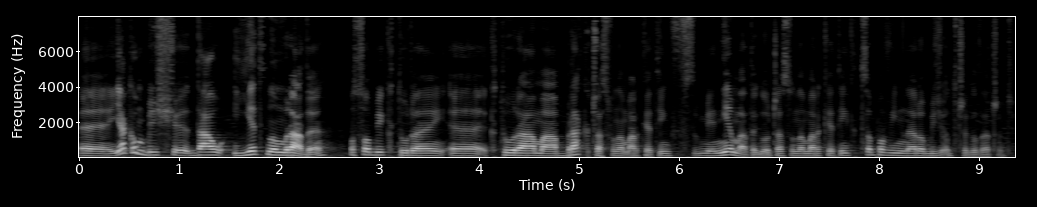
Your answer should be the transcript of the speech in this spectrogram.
e, jaką byś dał jedną radę osobie, której, e, która ma brak czasu na marketing, w sumie nie ma tego czasu na marketing, co powinna robić, od czego zacząć?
